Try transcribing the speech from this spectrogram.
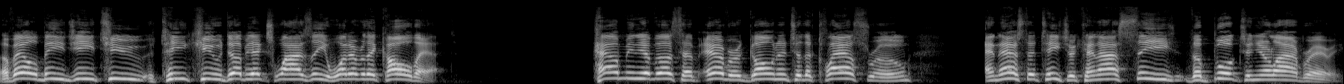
of LBGQ, TQ, WXYZ, whatever they call that. How many of us have ever gone into the classroom and asked the teacher, Can I see the books in your library?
